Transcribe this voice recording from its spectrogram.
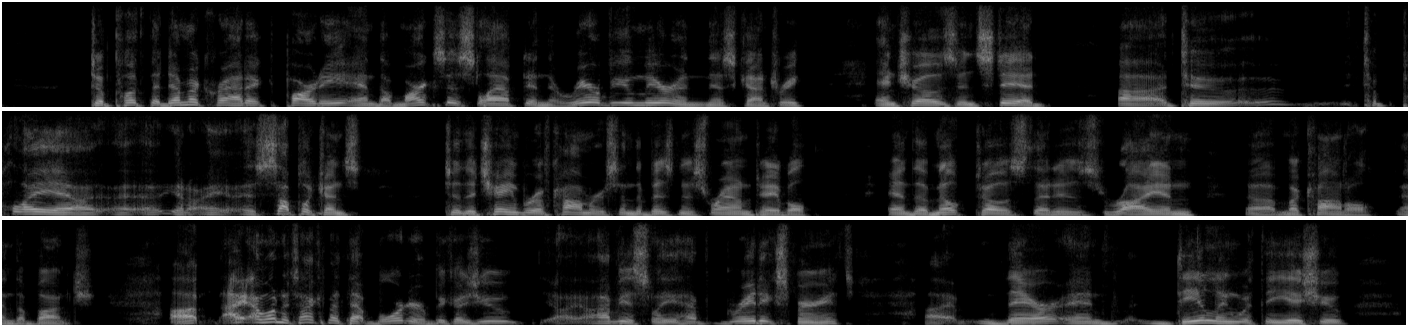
to put the Democratic Party and the Marxist left in the rearview mirror in this country, and chose instead uh, to to play you know as supplicants to the Chamber of Commerce and the Business Roundtable, and the milk toast that is Ryan uh, McConnell and the bunch. Uh, I, I, want to talk about that border because you uh, obviously have great experience there and dealing with the issue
